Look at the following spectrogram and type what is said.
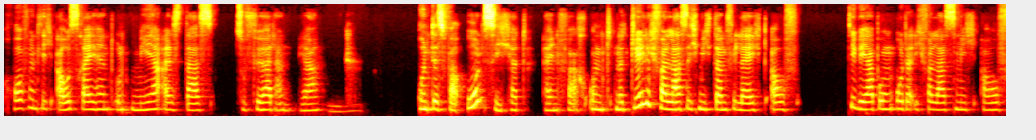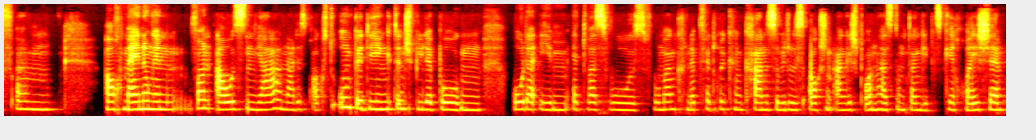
hoffentlich ausreichend und mehr als das zu fördern, ja. Mhm. Und das verunsichert einfach. Und natürlich verlasse ich mich dann vielleicht auf die Werbung oder ich verlasse mich auf ähm, auch Meinungen von außen, ja, na, das brauchst du unbedingt, den Spielebogen oder eben etwas, wo es, wo man Knöpfe drücken kann, so wie du es auch schon angesprochen hast, und dann gibt es Geräusche.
